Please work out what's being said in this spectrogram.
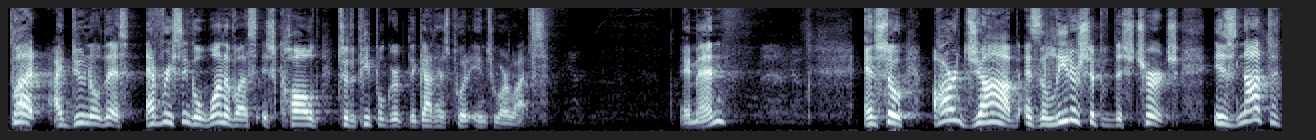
but I do know this every single one of us is called to the people group that God has put into our lives. Amen? And so, our job as the leadership of this church is not to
